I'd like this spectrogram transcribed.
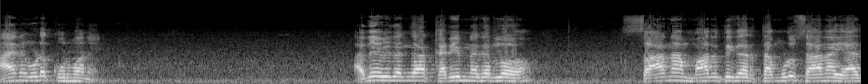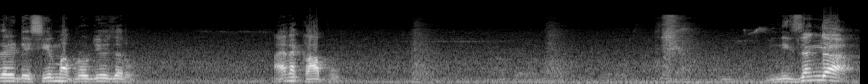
ఆయన కూడా కుర్మనే. అదేవిధంగా కరీంనగర్లో సానా మారుతి గారి తమ్ముడు సానా యాదరెడ్డి సినిమా ప్రొడ్యూసరు. ఆయన కాపు. నిజంగా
